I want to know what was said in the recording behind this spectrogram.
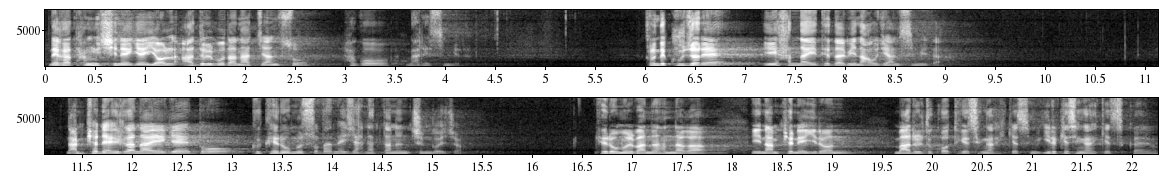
내가 당신에게 열 아들보다 낫지 않소? 하고 말했습니다. 그런데 9절에 이 한나의 대답이 나오지 않습니다. 남편 엘가나에게도 그 괴로움을 쏟아내지 않았다는 증거죠. 괴로움을 받는 한나가 이 남편의 이런 말을 듣고 어떻게 생각했겠습니까? 이렇게 생각했겠을까요?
